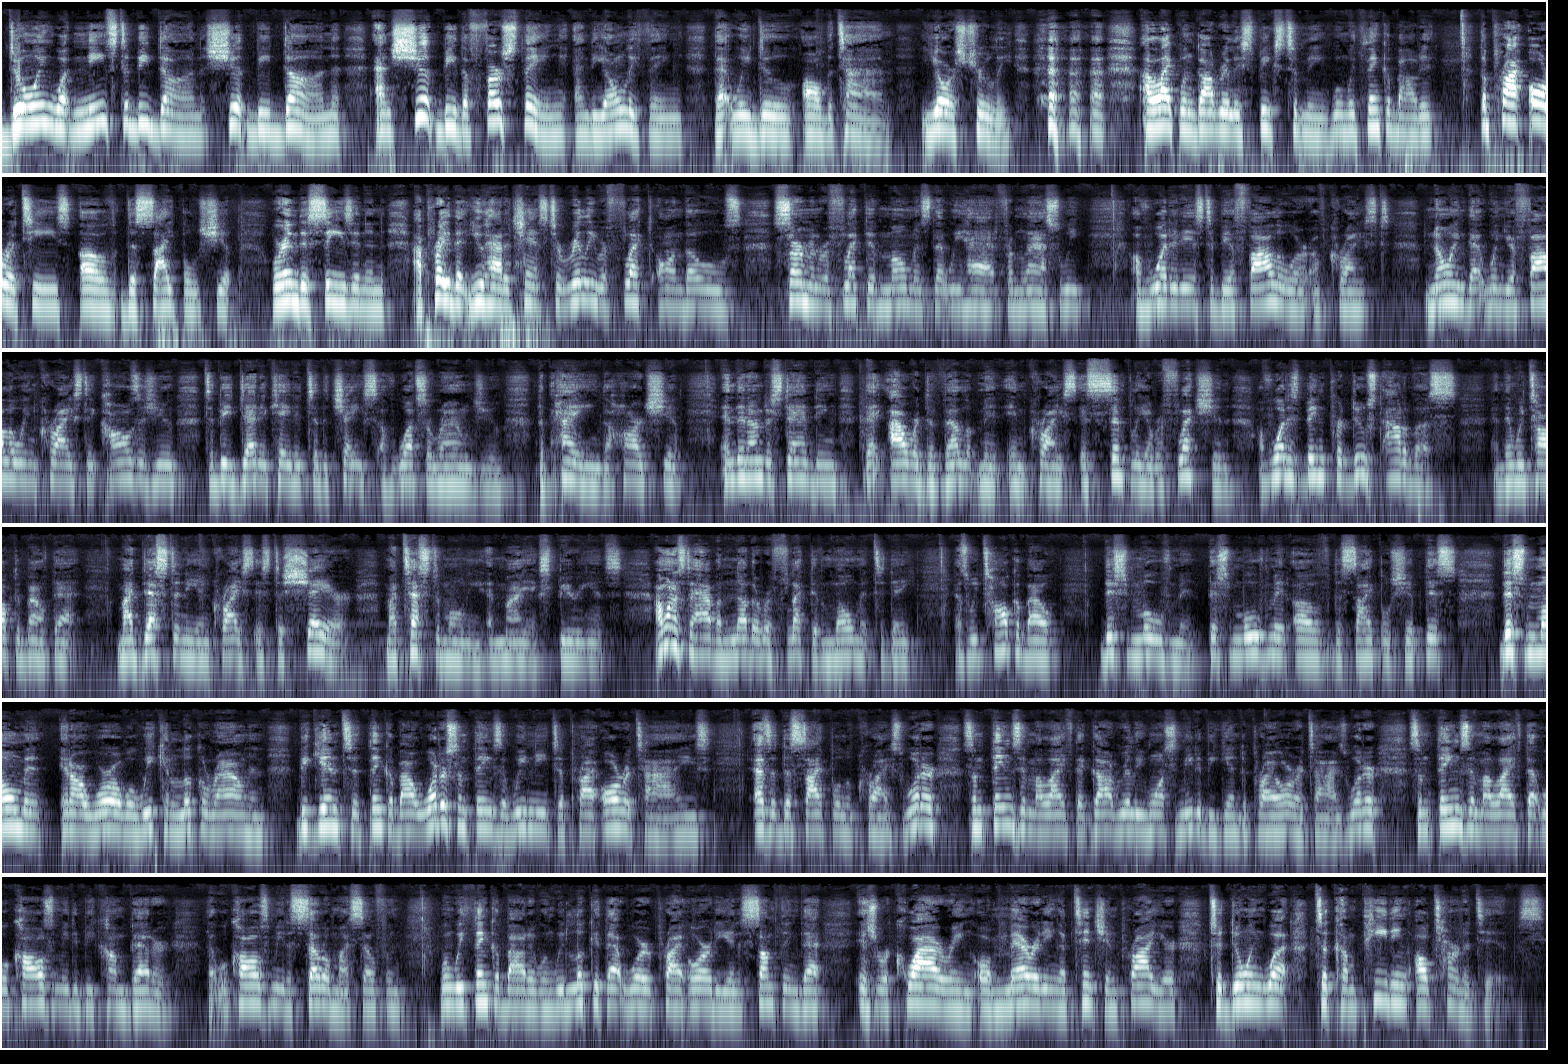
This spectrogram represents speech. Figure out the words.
doing what needs to be done should be done and should be the first thing and the only thing that we do all the time. Yours truly. I like when God really speaks to me when we think about it. The priorities of discipleship. We're in this season, and I pray that you had a chance to really reflect on those sermon reflective moments that we had from last week of what it is to be a follower of Christ knowing that when you're following Christ, it causes you to be dedicated to the chase of what's around you, the pain, the hardship, and then understanding that our development in Christ is simply a reflection of what is being produced out of us. And then we talked about that. My destiny in Christ is to share my testimony and my experience. I want us to have another reflective moment today as we talk about this movement, this movement of discipleship, this this moment in our world where we can look around and begin to think about what are some things that we need to prioritize as a disciple of Christ? What are some things in my life that God really wants me to begin to prioritize? What are some things in my life that will cause me to become better? That will cause me to settle myself. And when we think about it, when we look at that word priority, it is something that is requiring or meriting attention prior to doing what? To competing alternatives.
